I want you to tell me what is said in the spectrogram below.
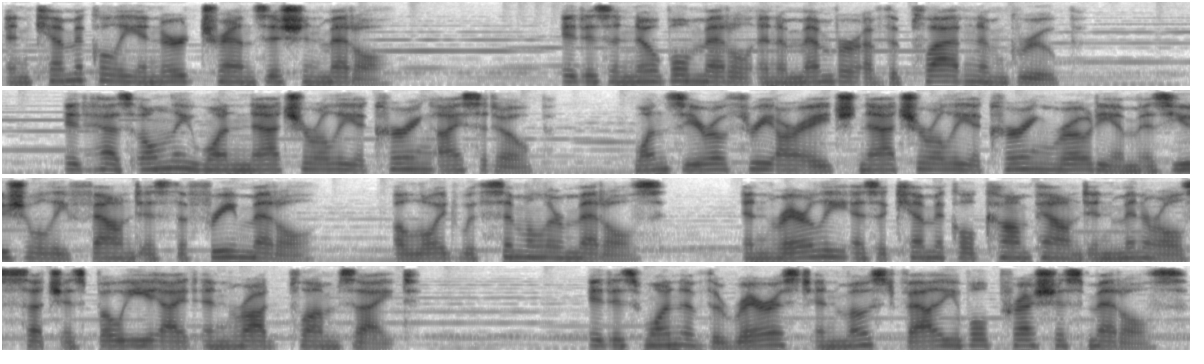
and chemically inert transition metal. It is a noble metal and a member of the platinum group. It has only one naturally occurring isotope, 103Rh. Naturally occurring rhodium is usually found as the free metal, alloyed with similar metals, and rarely as a chemical compound in minerals such as bowieite and rhodplumsite. It is one of the rarest and most valuable precious metals.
